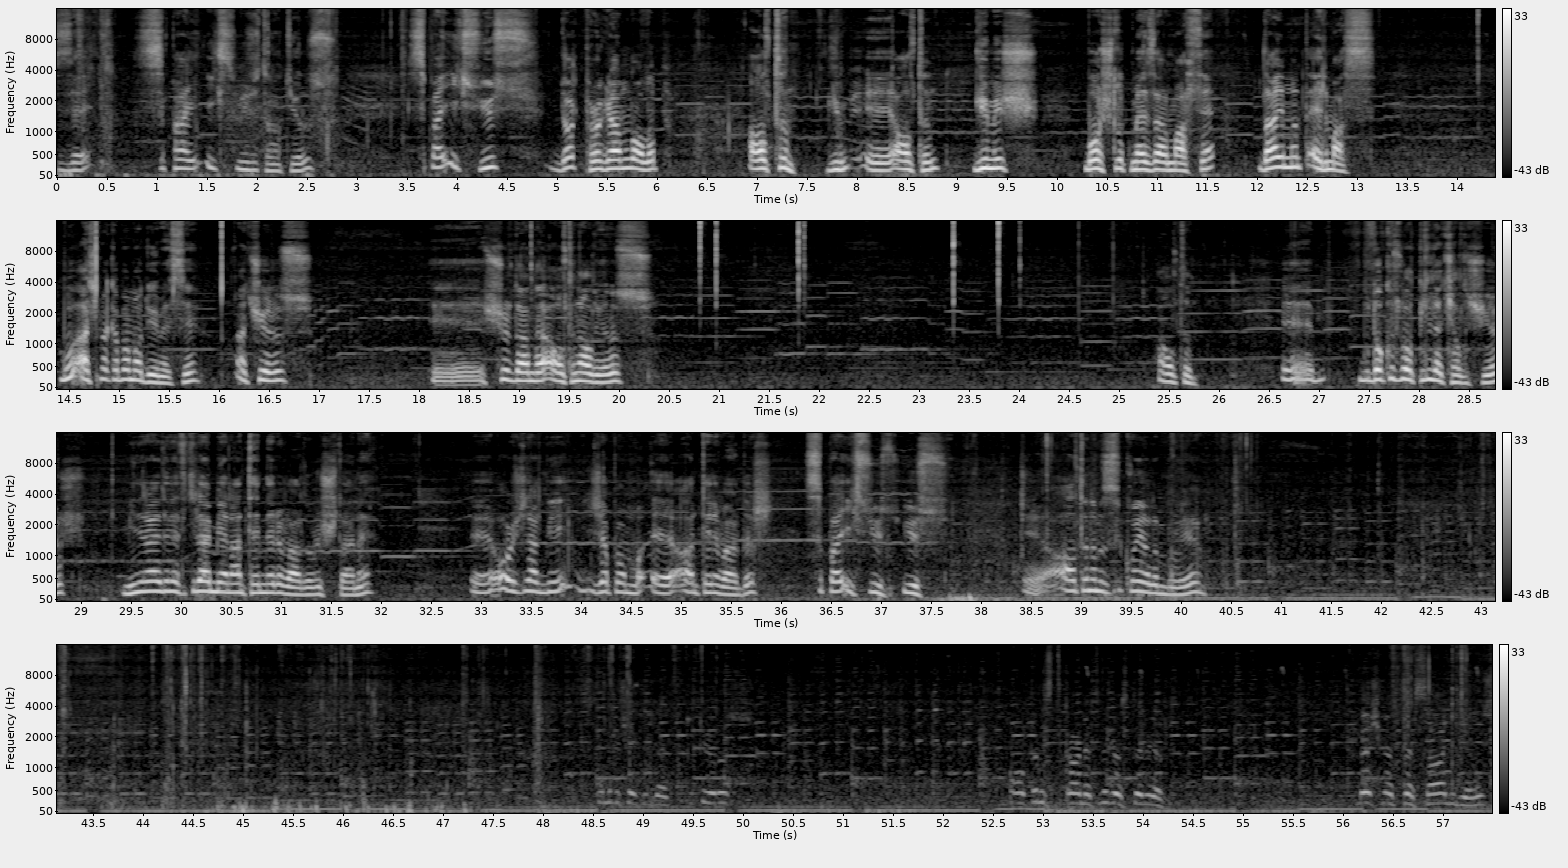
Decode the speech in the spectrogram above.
size Spy X100'ü tanıtıyoruz. Spy X100 4 programlı olup altın, güm- e, altın, gümüş, boşluk mezar mahse, diamond elmas. Bu açma kapama düğmesi. Açıyoruz. E, şuradan da altını alıyoruz. Altın. E, bu 9 volt pille çalışıyor. Mineralden etkilenmeyen antenleri vardır 3 tane. E, orijinal bir Japon e, anteni vardır. Spy X100. 100. E, altınımızı koyalım buraya. Tutuyoruz. Altın istikametini gösteriyor. 5 metre sağa gidiyoruz.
